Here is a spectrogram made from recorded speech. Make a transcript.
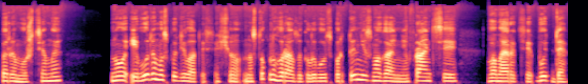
переможцями. Ну і будемо сподіватися, що наступного разу, коли будуть спортивні змагання в Франції, в Америці, будь-де,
